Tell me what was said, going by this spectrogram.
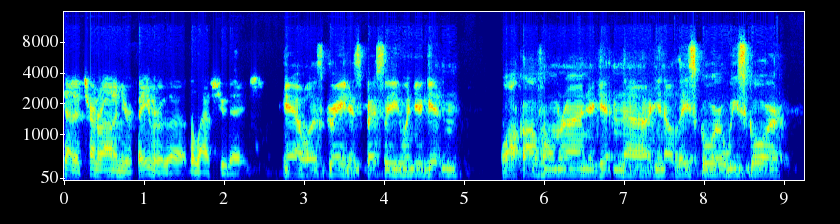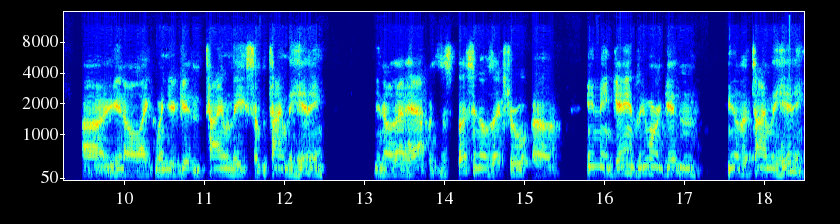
kind of turn around in your favor the, the last few days. Yeah, well, it's great, especially when you're getting walk off home run, you're getting, uh, you know, they score, we score. uh, you know, like when you're getting timely, some timely hitting, you know, that happens, especially in those extra uh, inning games. We weren't getting, you know, the timely hitting.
